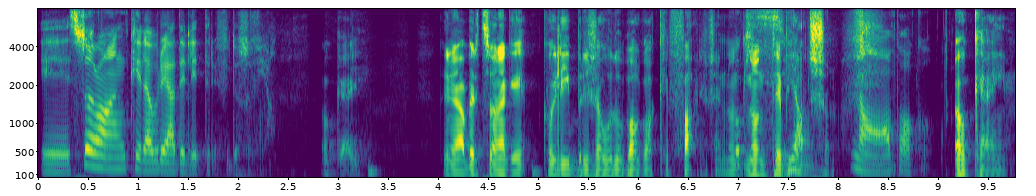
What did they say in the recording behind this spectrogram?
e sono anche laureata in lettere e filosofia. Ok. Quindi una persona che con i libri ci ha avuto poco a che fare, cioè non, non ti piacciono. No, poco. Ok.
